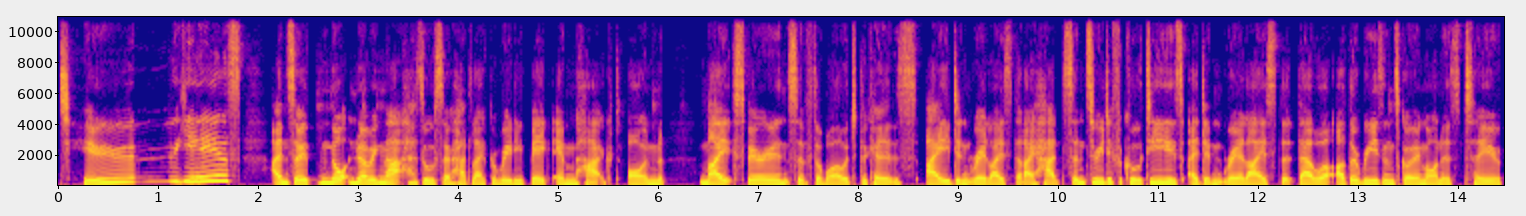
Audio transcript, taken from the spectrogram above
two years. And so not knowing that has also had like a really big impact on my experience of the world because I didn't realize that I had sensory difficulties. I didn't realize that there were other reasons going on as to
